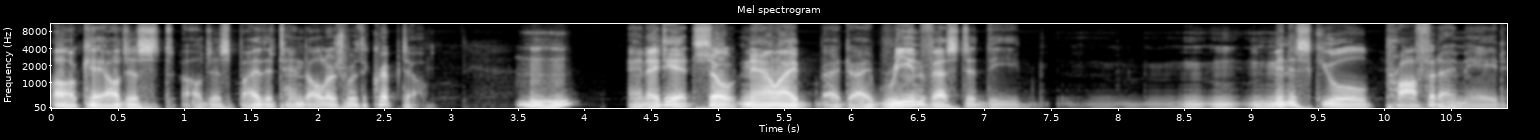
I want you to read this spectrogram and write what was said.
oh, okay, I'll just I'll just buy the ten dollars worth of crypto, Mhm. and I did. So now I I, I reinvested the m- minuscule profit I made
